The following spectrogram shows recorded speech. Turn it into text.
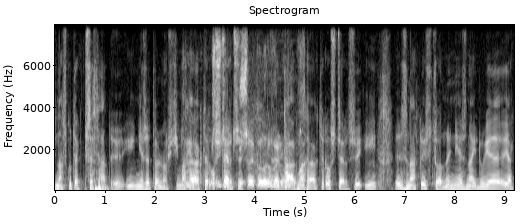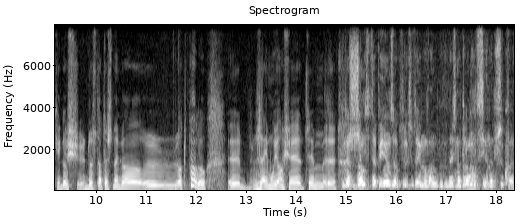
y, na skutek przesady i nierzetelności ma Czyli- charakter czyli oszczerczy. przekolorowania. Tak, ma charakter oszczerczy i z naszej strony nie znajduje jakiegoś dostatecznego y, odporu. Y, Zajmują się tym Czyli nasz rząd te pieniądze, o których tutaj mowa, mógłby wydać na promocję na przykład.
